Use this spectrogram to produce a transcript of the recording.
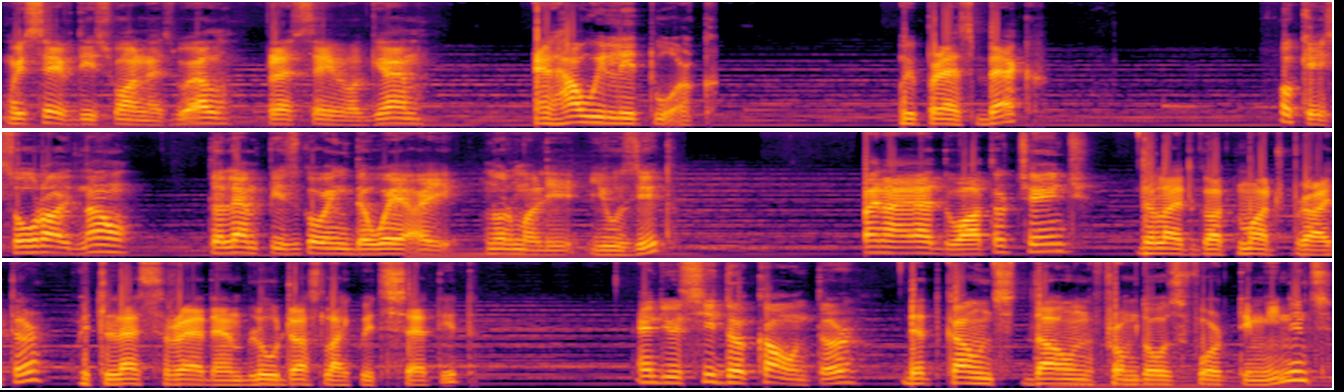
We save this one as well, press save again. And how will it work? We press back. Okay, so right now the lamp is going the way I normally use it. When I add water change, the light got much brighter with less red and blue just like we set it. And you see the counter that counts down from those 40 minutes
